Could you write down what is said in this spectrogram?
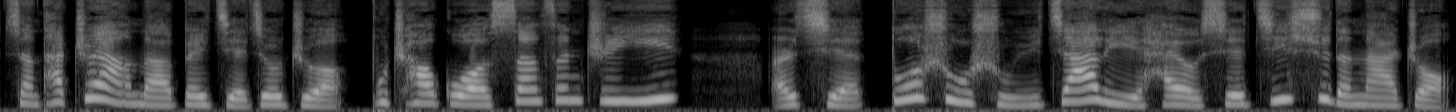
像他这样的被解救者不超过三分之一，而且多数属于家里还有些积蓄的那种。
